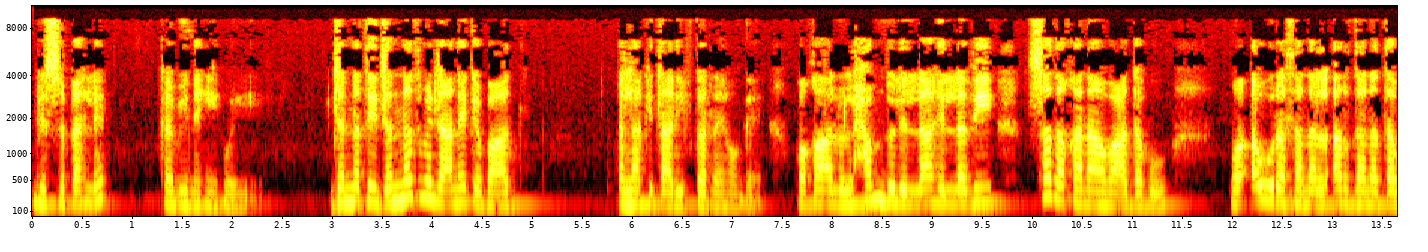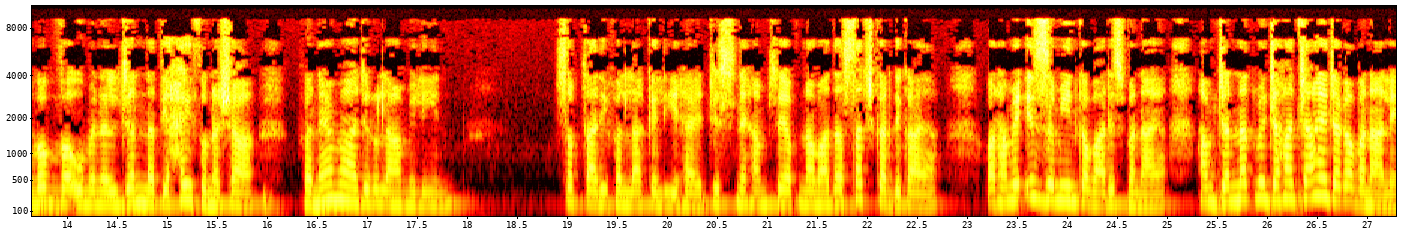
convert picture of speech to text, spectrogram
جس سے پہلے کبھی نہیں ہوئی۔ جنتی جنت میں جانے کے بعد اللہ کی تعریف کر رہے ہوں گے۔ وقال الحمد للہ صدقنا وعدہ و اورسن الردن طب امن الجنت حیث نشا فنعم اجر العاملین۔ سب تعریف اللہ کے لیے ہے، جس نے ہم سے اپنا وعدہ سچ کر دکھایا اور ہمیں اس زمین کا وارث بنایا۔ ہم جنت میں جہاں چاہیں جگہ بنا لیں،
